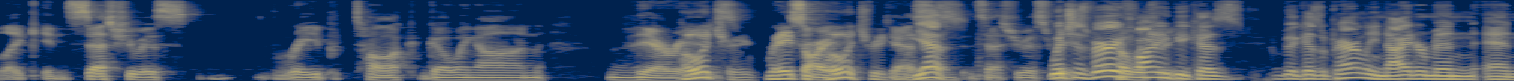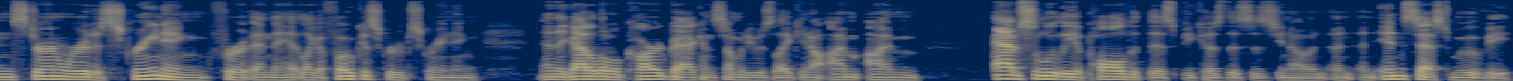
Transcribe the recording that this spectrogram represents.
like incestuous rape talk going on. There poetry, is, rape, sorry, poetry. Yes, yes. incestuous, which rape, is very poetry. funny because because apparently Neiderman and Stern were at a screening for and they had like a focus group screening and they got a little card back and somebody was like, you know, I'm I'm absolutely appalled at this because this is you know an, an, incest movie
